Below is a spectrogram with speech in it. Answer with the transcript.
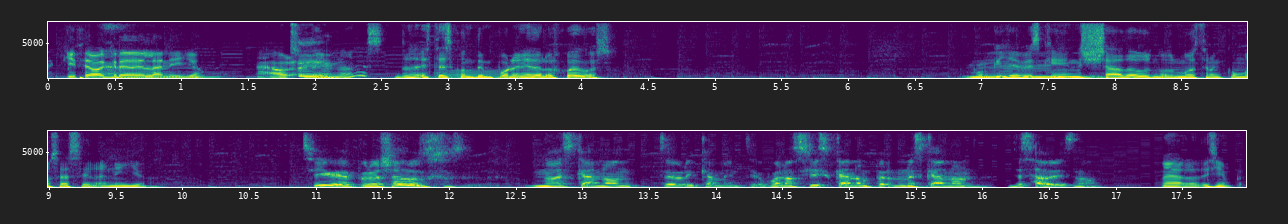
¿Aquí se va a crear el anillo? Ahora, Sí. ¿no? Entonces, Este es contemporáneo de los juegos. Porque ya ves que en Mm, Shadows nos muestran cómo se hace el anillo. Sí, güey, pero Shadows no es canon teóricamente. Bueno, sí es canon, pero no es canon. Ya sabes, ¿no? Ah, lo de siempre.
